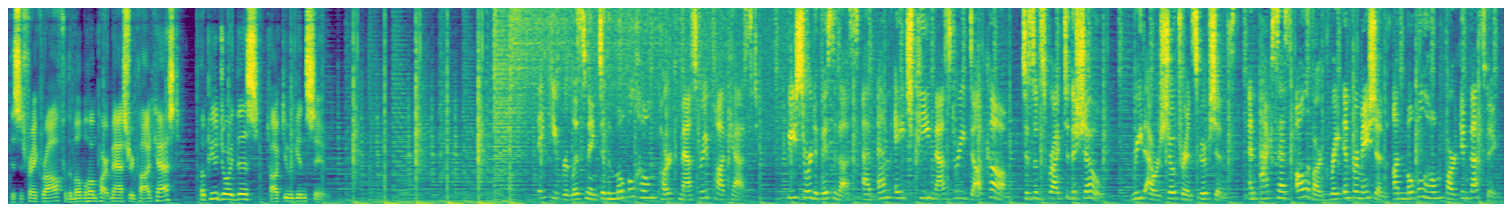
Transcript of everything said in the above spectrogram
This is Frank Rolfe for the Mobile Home Park Mastery Podcast. Hope you enjoyed this. Talk to you again soon. Thank you for listening to the Mobile Home Park Mastery Podcast. Be sure to visit us at mhpmastery.com to subscribe to the show. Read our show transcriptions and access all of our great information on mobile home park investing.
